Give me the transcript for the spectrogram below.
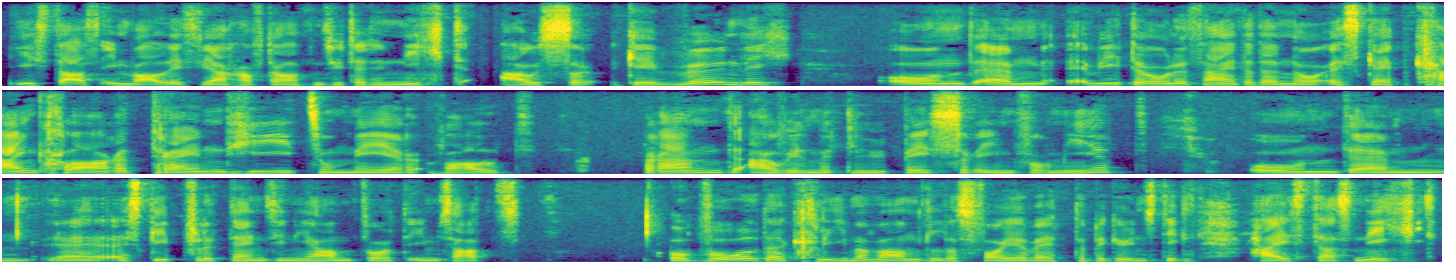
ist das im Wallis wie auch auf der Alpen-Südseite nicht außergewöhnlich. Und ähm, wiederum sagt er dann noch, es gäbe keinen klaren Trend hin zu mehr Wald brennt, auch weil man die Leute besser informiert. Und ähm, äh, es gipfelt dann seine Antwort im Satz, obwohl der Klimawandel das Feuerwetter begünstigt, heißt das nicht,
